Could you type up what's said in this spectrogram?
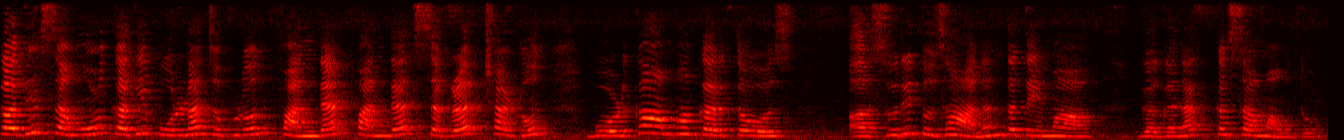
कधी समूळ कधी पूर्णच उखडून फांद्या फांद्या सगळ्यात छाटून बोडका आम्हा करतोस. असुरी तुझा आनंद तेव्हा गगनात कसा मावतो?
